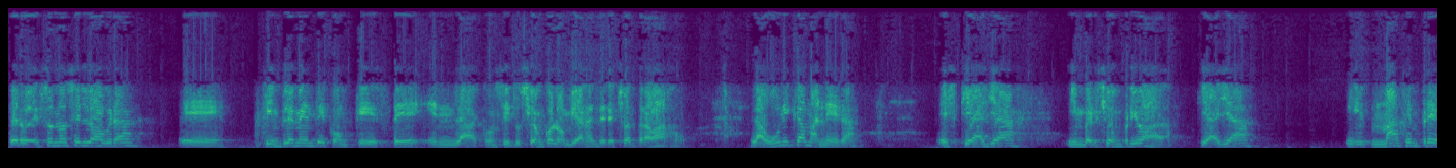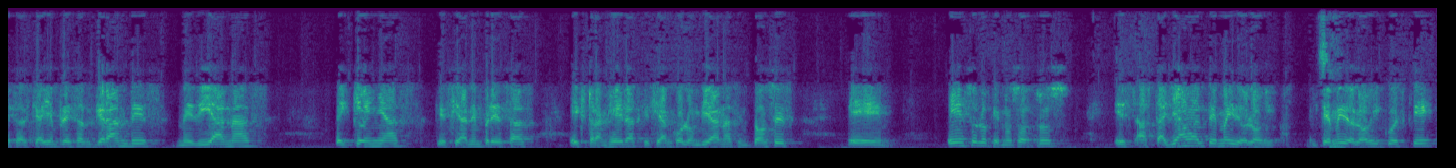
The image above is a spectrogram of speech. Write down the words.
Pero eso no se logra eh, simplemente con que esté en la Constitución colombiana el derecho al trabajo. La única manera es que haya inversión privada, que haya más empresas, que haya empresas grandes, medianas, pequeñas, que sean empresas extranjeras, que sean colombianas. Entonces, eh, eso es lo que nosotros, es, hasta allá va el tema ideológico. El tema ideológico es que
